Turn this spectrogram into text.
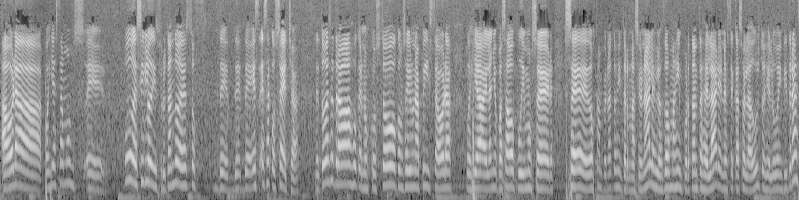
Ahora, pues ya estamos, eh, puedo decirlo, disfrutando de esto, de, de- de es- esa cosecha, de todo ese trabajo que nos costó conseguir una pista. Ahora, pues ya el año pasado pudimos ser sede de dos campeonatos internacionales, los dos más importantes del área, en este caso el adultos y el U23,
